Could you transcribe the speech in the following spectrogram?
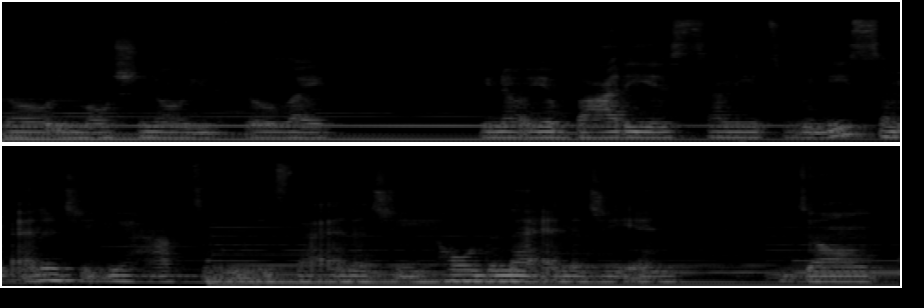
feel emotional, you feel like you know your body is telling you to release some energy. You have to release that energy. Holding that energy in don't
